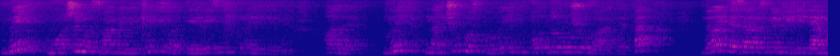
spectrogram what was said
Ми можемо з вами відвідувати різні країни, але ми на чомусь повинні подорожувати, так? Давайте зараз ми підійдемо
